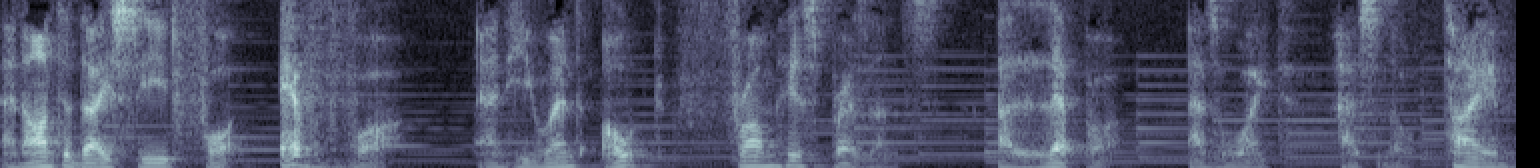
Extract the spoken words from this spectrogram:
and unto thy seed forever. And he went out from his presence, a leper as white as snow. Time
